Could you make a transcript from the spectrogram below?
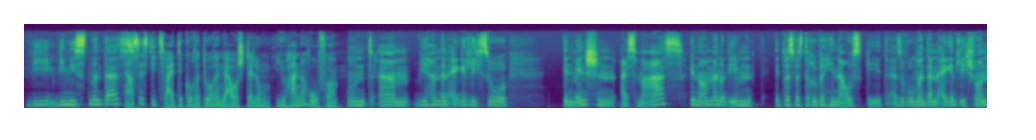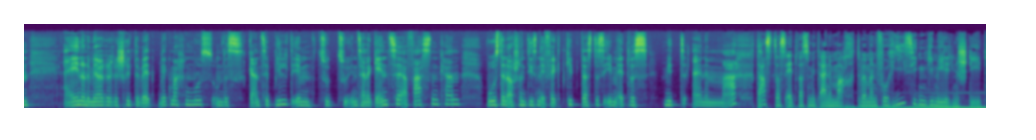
Wie, wie misst man das? Das ist die zweite Kuratorin der Ausstellung, Johanna Hofer. Und ähm, wir haben dann eigentlich so den Menschen als Maß genommen und eben etwas, was darüber hinausgeht. Also wo man dann eigentlich schon ein oder mehrere Schritte weg machen muss, um das ganze Bild eben zu, zu, in seiner Gänze erfassen kann, wo es dann auch schon diesen Effekt gibt, dass das eben etwas mit einem macht. Dass das etwas mit einem macht, wenn man vor riesigen Gemälden steht,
